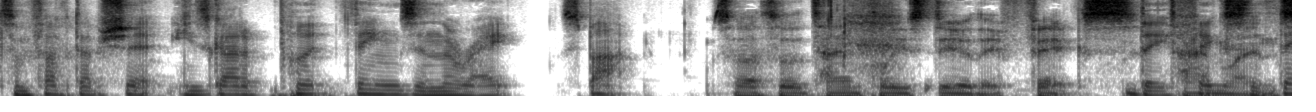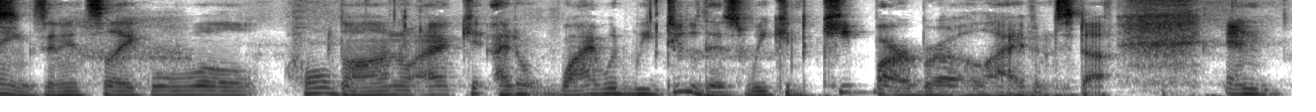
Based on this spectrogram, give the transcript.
Some fucked up shit. He's got to put things in the right spot. So that's what the time police do. They fix. They fix the things, and it's like, well, well hold on. I, ca- I don't. Why would we do this? We could keep Barbara alive and stuff. And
